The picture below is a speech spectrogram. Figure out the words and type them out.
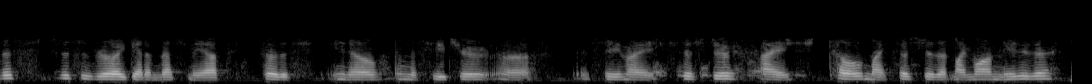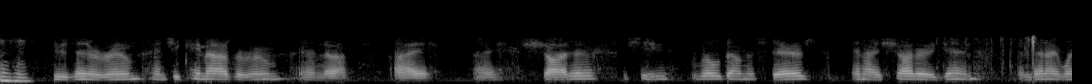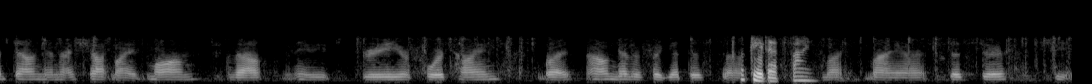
This this is really gonna mess me up for this, you know, in the future. Uh, see, my sister, I told my sister that my mom needed her. Mhm. She was in her room, and she came out of her room, and uh, I I shot her. She rolled down the stairs, and I shot her again. And then I went down and I shot my mom about maybe three or four times. But I'll never forget this. Uh, Okay, that's fine. my my uh, sister, she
